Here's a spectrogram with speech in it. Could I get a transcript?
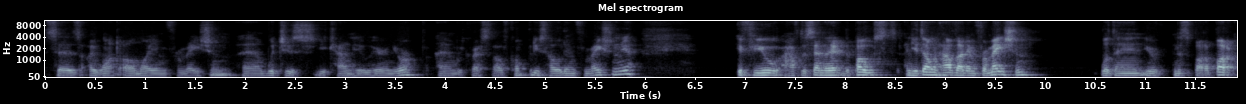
says, I want all my information, um, which is you can do here in Europe, and we request all companies hold information on you. If you have to send it out in the post and you don't have that information, well, then you're in the spot of butter.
